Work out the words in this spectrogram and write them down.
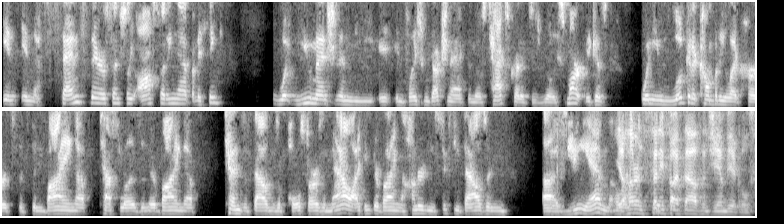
in in the sense, they're essentially offsetting that. But I think what you mentioned in the Inflation Reduction Act and those tax credits is really smart because when you look at a company like Hertz that's been buying up Teslas and they're buying up tens of thousands of Polestars, and now I think they're buying 160,000 uh, GM. Yeah, 175,000 GM vehicles.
